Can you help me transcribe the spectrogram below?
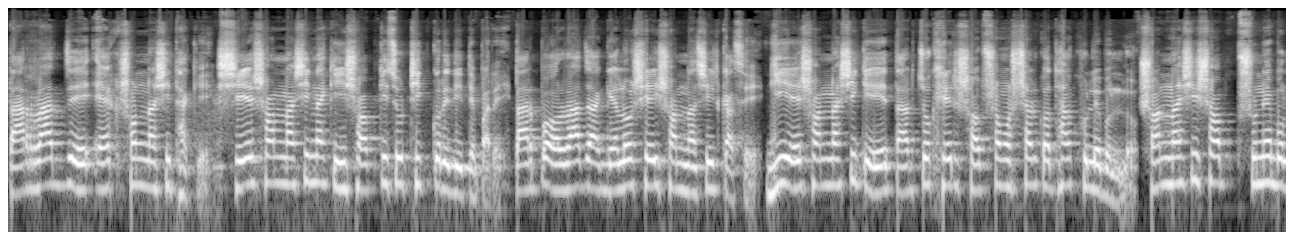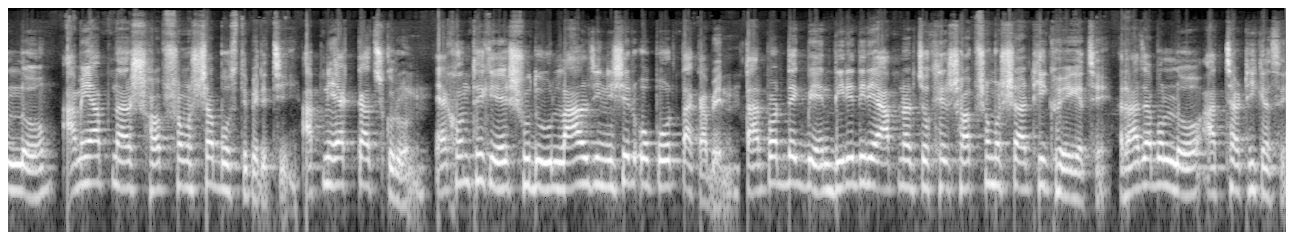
তার রাজ্যে এক সন্ন্যাসী থাকে। সে সন্ন্যাসী নাকি সবকিছু ঠিক করে দিতে পারে। তারপর রাজা গেল সেই সন্ন্যাসীর কাছে। গিয়ে সন্ন্যাসীকে তার চোখের সব সমস্যার কথা খুলে বলল। সন্ন্যাসী সব শুনে বলল, আমি আপনার সব সমস্যা বুঝতে পেরেছি। আপনি এক কাজ করুন। এখন থেকে শুধু লাল জিনিসের ওপর তাকাবেন। তারপর দেখবেন ধীরে ধীরে আপনার চোখের সব সমস্যা ঠিক হয়ে গেছে। রাজা বলল আচ্ছা ঠিক আছে।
